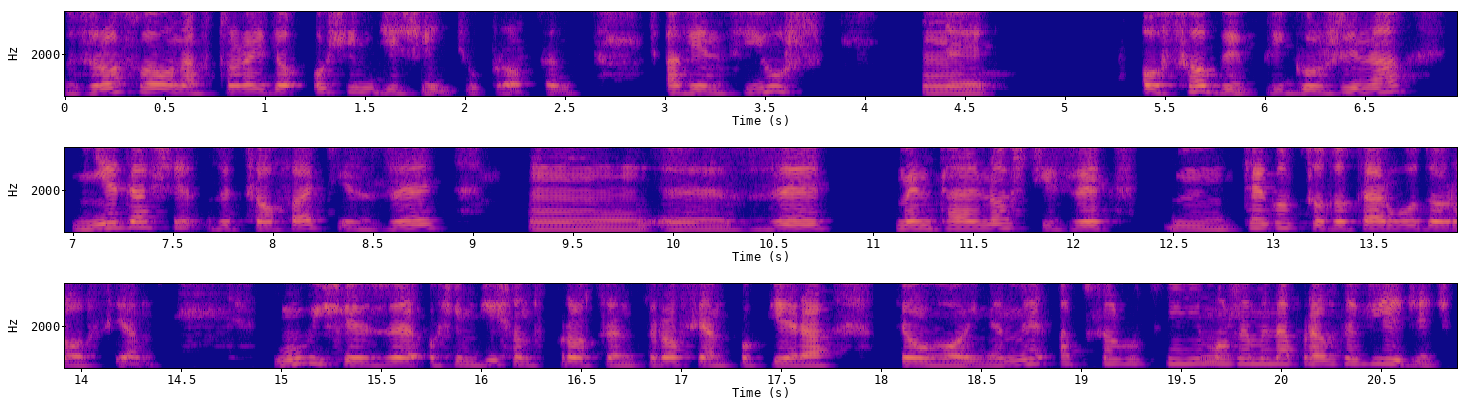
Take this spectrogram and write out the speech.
wzrosła ona wczoraj do 80%. A więc już y, osoby Prigorzyna nie da się wycofać z, mm, y, z mentalności, z tego, co dotarło do Rosjan. Mówi się, że 80% Rosjan popiera tę wojnę. My absolutnie nie możemy naprawdę wiedzieć,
